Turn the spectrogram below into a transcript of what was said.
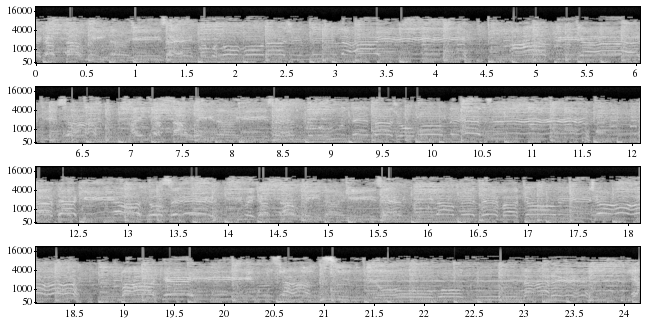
れが足りなぜ過去と同じ未来あきやきさ愛がったないぜ眠ってた情熱叩き落とせ夢が足りな以ぜ諦めてばかりじゃ負け犬さ強くなれ優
